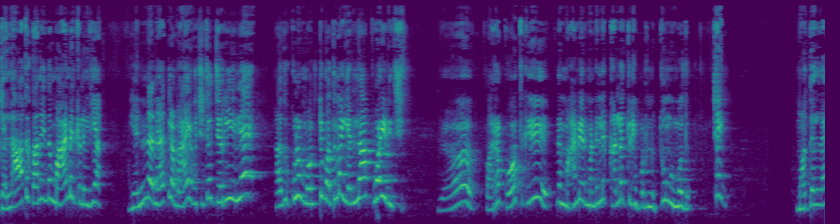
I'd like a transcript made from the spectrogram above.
எல்லாத்துக்கான இந்த மாமியார் கிழவியா எந்த நேரத்துல வாய வச்சுட்டோ தெரியல? அதுக்குள்ள மொத்த மொத்தமா எல்லாம் போயிடுச்சு. ஐயோ வர கோத்துக்கு இந்த மாமியார் மண்டையில கள்ள தூக்கி போடணும் தூங்கும் போது சரி முதல்ல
